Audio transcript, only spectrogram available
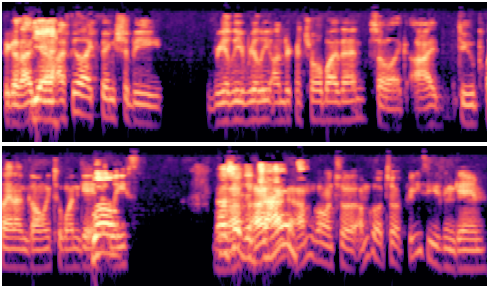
because I Yeah. I feel like things should be really really under control by then. So like I do plan on going to one game Well, at least. I was saying the I, Giants. am going to a, I'm going to a preseason game.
